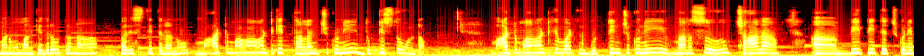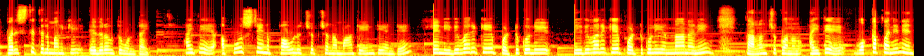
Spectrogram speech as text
మనము మనకు ఎదురవుతున్న పరిస్థితులను మాట మాటికి తలంచుకుని దుఃఖిస్తూ ఉంటాం. మాట మాటికి వాటిని గుర్తించుకుని మనసు చాలా బీపీ తెచ్చుకునే పరిస్థితులు మనకి ఎదురవుతూ ఉంటాయి. అయితే అపోస్ట్ అయిన పౌలు చెప్తున్న మాట ఏంటి అంటే నేను ఇదివరకే పట్టుకొని ఇదివరకే పట్టుకుని ఉన్నానని తలంచుకొనను. అయితే ఒక్క పని నేను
